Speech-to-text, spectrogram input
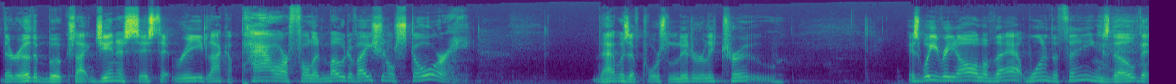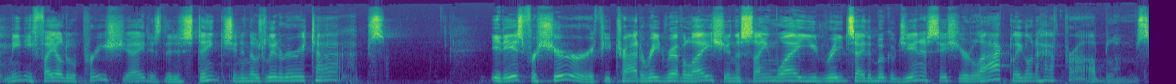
There are other books like Genesis that read like a powerful and motivational story. That was, of course, literally true. As we read all of that, one of the things, though, that many fail to appreciate is the distinction in those literary types. It is for sure, if you try to read Revelation the same way you'd read, say, the book of Genesis, you're likely going to have problems.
